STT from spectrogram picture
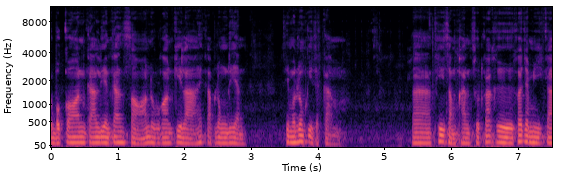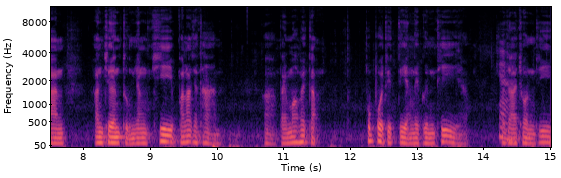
อุปกรณ์การเรียนการสอนอุปกรณ์กีฬาให้กับโรงเรียนที่มาร่วมกิจกรรมอ่าที่สำคัญสุดก็คือก็จะมีการอัญเชิญถุงยังชีพพระราชทานอ่าไปมอบให้กับ ผู้ป่วยติดเตียงในพื้นที่ครับค่ะประชาชนที่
